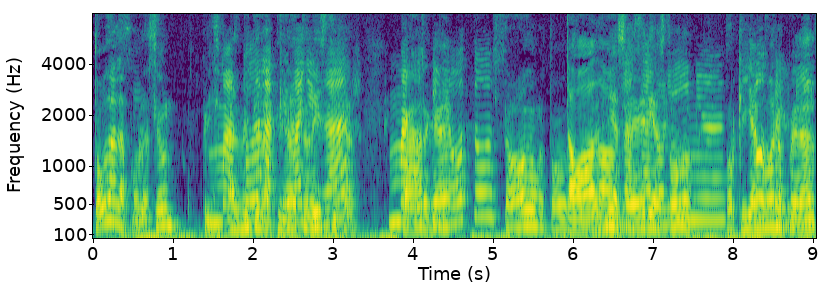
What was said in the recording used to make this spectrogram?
toda la población, principalmente toda la actividad turística. Más los pilotos. todo, todo, Todo. líneas Las aéreas, todo, porque ya no van a operar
